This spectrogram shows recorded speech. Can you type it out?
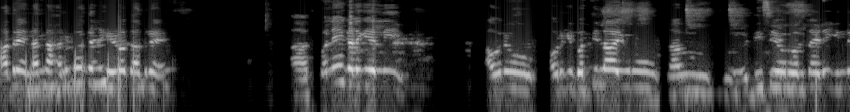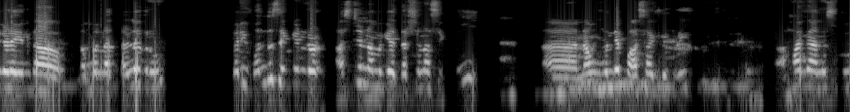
ಆದ್ರೆ ನನ್ನ ಅನುಭವದಲ್ಲಿ ಹೇಳೋದಾದ್ರೆ ಕೊನೆ ಗಳಿಗೆಯಲ್ಲಿ ಅವರು, ಅವ್ರಿಗೆ ಗೊತ್ತಿಲ್ಲ ಇವರು, ನಾವು ಡಿ ಸಿ ಅವರು ಅಂತ ಹೇಳಿ ಹಿಂದ್ಗಡೆಯಿಂದ ನಮ್ಮನ್ನ ತಳ್ಳಿದ್ರು. ಬರೀ ಒಂದು ಸೆಕೆಂಡ್ ಅಷ್ಟೇ ನಮಗೆ ದರ್ಶನ ಸಿಕ್ತು. ನಾವು ಮುಂದೆ ಪಾಸ್ ಆಗ್ಬಿಟ್ರಿ ಹಾಗ ಅನಿಸ್ತು.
